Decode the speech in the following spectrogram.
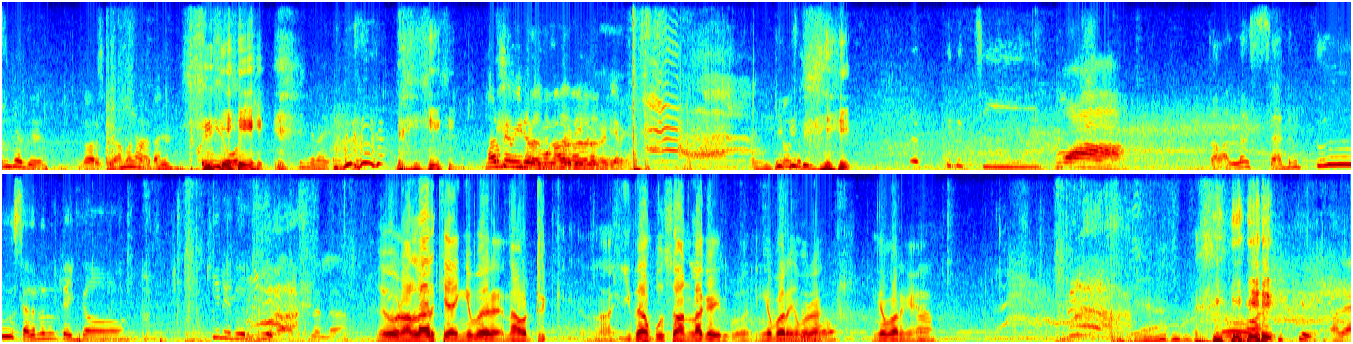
எங்க அது? இன்னும்? மறுபடியும் வீடியோ மறுபடியும் இருக்கேன் வா. தலை செதறுத்து செதறது தேங்காய் கீழே இது இருக்கு. ஐயோ நல்லா இருக்கே இங்கே பாரு. நான் ட்ரிக் இதான் புதுசாக அன்லாக் ஆகிருக்கு ப்ரோ. இங்கே பாருங்க ப்ரோ. இங்கே பாருங்க. அது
